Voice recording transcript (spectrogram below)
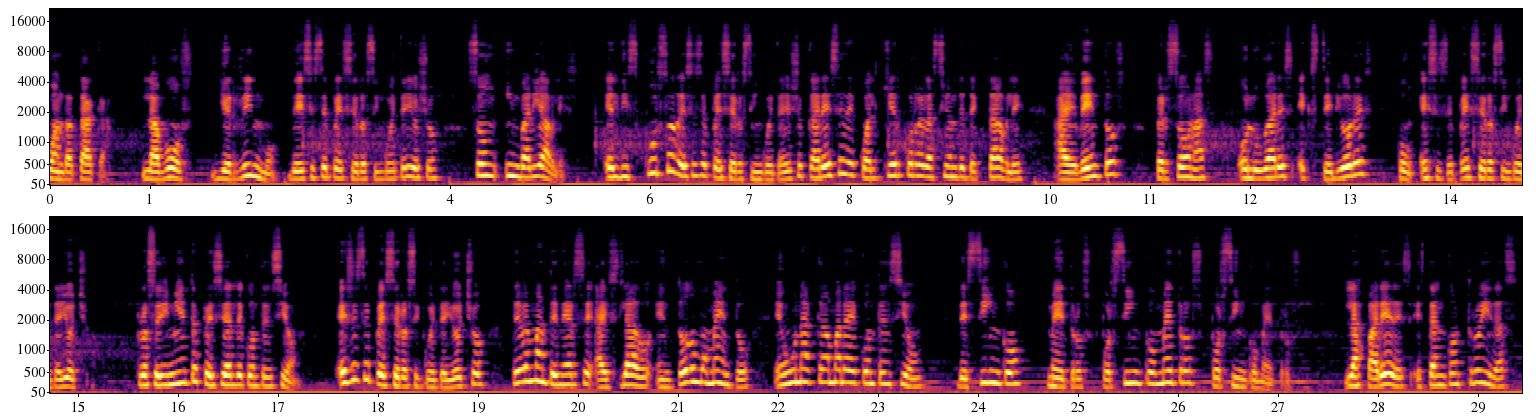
cuando ataca. La voz y el ritmo de SCP-058 son invariables. El discurso de SCP-058 carece de cualquier correlación detectable a eventos, personas o lugares exteriores con SCP-058. Procedimiento especial de contención. SCP-058 debe mantenerse aislado en todo momento en una cámara de contención de 5 metros por 5 metros por 5 metros. Las paredes están construidas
